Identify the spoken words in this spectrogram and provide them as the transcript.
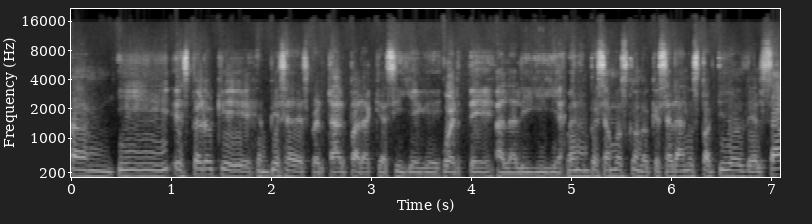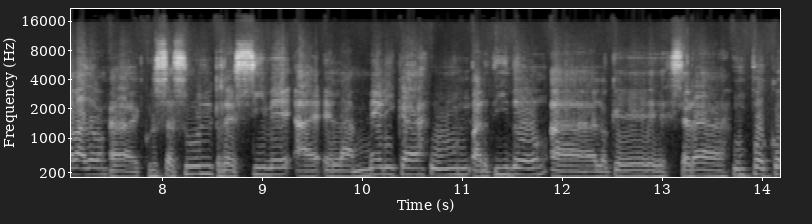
um, y espero que empiece a despertar para que así llegue fuerte a la liguilla. Bueno, empezamos con lo que serán los partidos del sábado. Uh, Cruz Azul recibe a el América un partido a lo que será un poco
